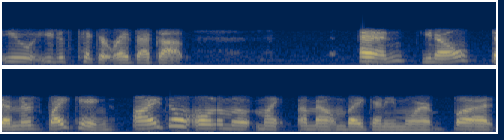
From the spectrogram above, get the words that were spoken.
You you just pick it right back up. And you know, then there's biking. I don't own a, mo- my, a mountain bike anymore, but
